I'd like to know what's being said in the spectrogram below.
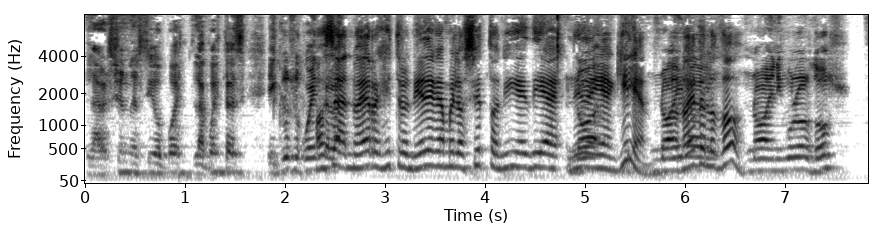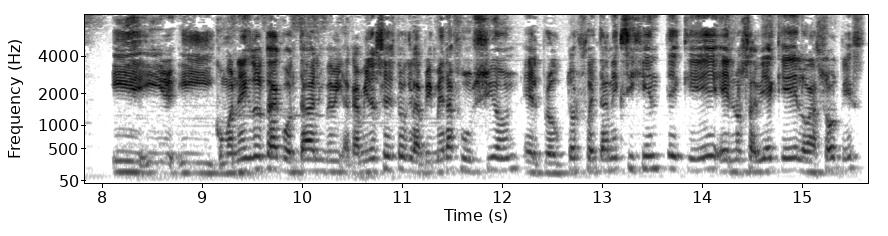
la versión del sido puesta, la puesta es, incluso cuenta o sea, la- no hay registro ni de Camilo Sesto ni de, ni No, de Ian Gillian. No, hay nada- de los dos. No hay ninguno de los dos. Y, y- y como anécdota contaba a Camilo Sesto que la primera función el productor fue tan exigente que él no sabía que los azotes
